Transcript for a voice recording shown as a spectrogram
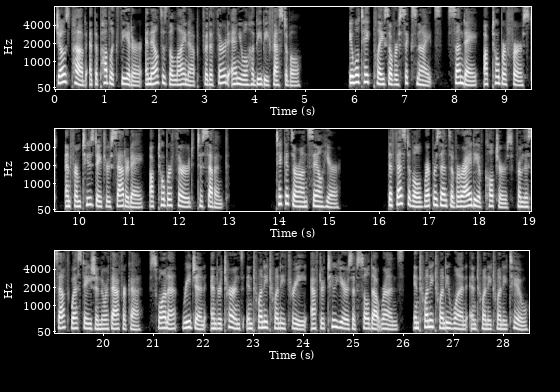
Joe's Pub at the Public Theater announces the lineup for the third annual Habibi Festival. It will take place over six nights, Sunday, October 1st, and from Tuesday through Saturday, October 3rd to 7th. Tickets are on sale here. The festival represents a variety of cultures from the Southwest Asia North Africa, SWANA, region and returns in 2023 after two years of sold-out runs, in 2021 and 2022.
